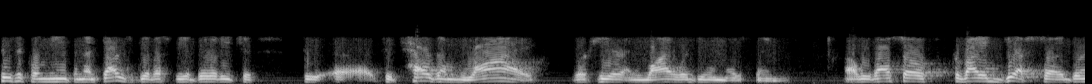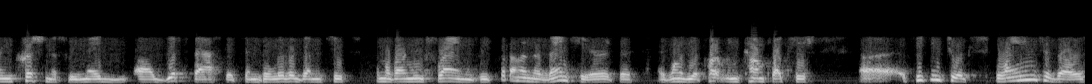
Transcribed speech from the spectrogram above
physical needs, and that does give us the ability to, to, uh, to tell them why we're here and why we're doing those things. Uh, we've also provided gifts. Uh, during Christmas, we made uh, gift baskets and delivered them to some of our new friends. We put on an event here at, one of the apartment complexes seeking to explain to those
